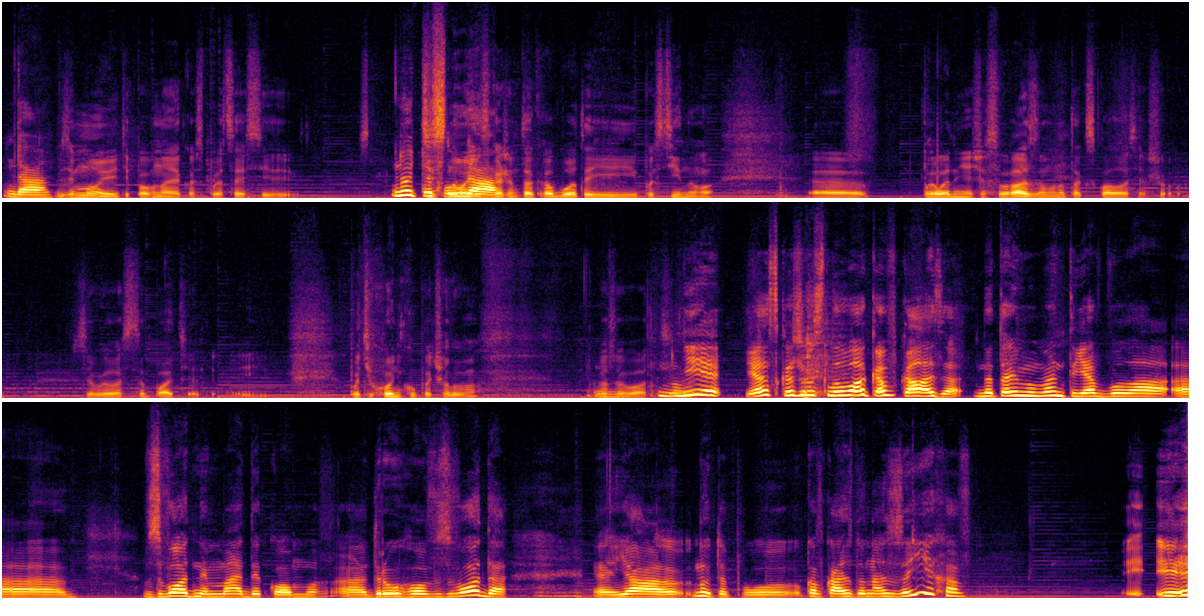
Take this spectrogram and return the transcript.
Да. зі мною, і типу, вона якось в процесі Ну, типу, тісної, да. скажімо так, роботи і постійного е, проведення часу разом, воно так склалося, що з'явилася симпатія, типу, і потихоньку почало розвиватися. Ні, я скажу слова Кавказа. На той момент я була е, взводним медиком е, другого взвода. Е, Я, ну, типу, Кавказ до нас заїхав. І, і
